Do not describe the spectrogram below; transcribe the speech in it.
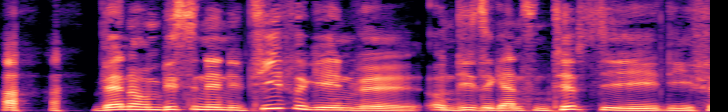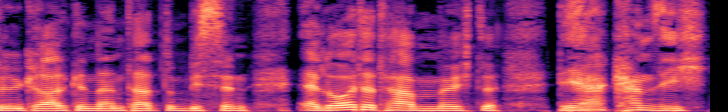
Wer noch ein bisschen in die Tiefe gehen will und diese ganzen Tipps, die, die Phil gerade genannt hat, ein bisschen erläutert haben möchte, der kann sich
